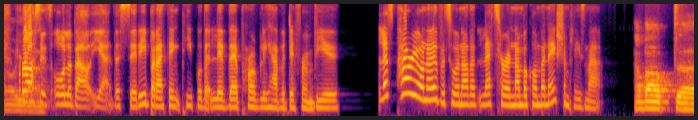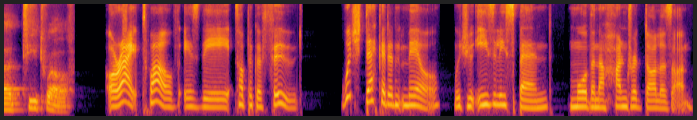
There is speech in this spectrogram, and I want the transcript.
oh, for yeah. us, it's all about, yeah, the city. But I think people that live there probably have a different view. Let's parry on over to another letter and number combination, please, Matt. How about uh, T12? All right, 12 is the topic of food. Which decadent meal would you easily spend more than a $100 on?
